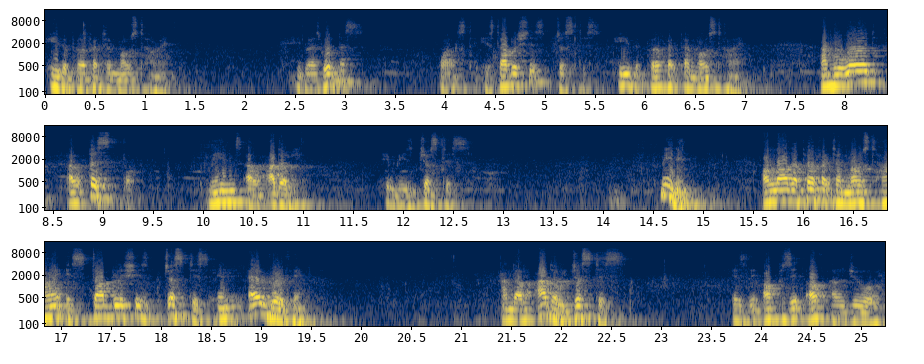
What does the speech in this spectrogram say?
he the perfect and most high. He bears witness whilst he establishes justice. He the perfect and most high. And the word al-qist means al-adl. It means justice. Meaning, Allah the perfect and most high establishes justice in everything. And al-adl, justice, is the opposite of al-jur.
